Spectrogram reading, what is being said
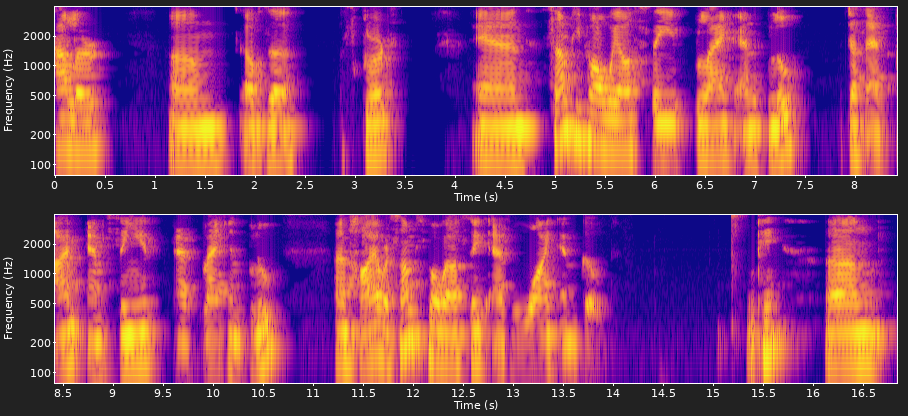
color um, of the skirt, and some people will see black and blue, just as I am seeing it as black and blue. And however, some people will see it as white and gold. Okay, um,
